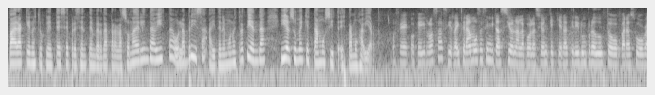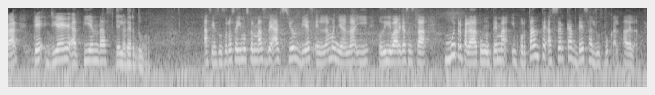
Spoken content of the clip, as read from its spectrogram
para que nuestros clientes se presenten, ¿verdad? Para la zona de Linda Vista o La Brisa, ahí tenemos nuestra tienda y el sumen que estamos, estamos abiertos. O sea, ok, Rosa, si reiteramos esa invitación a la población que quiera adquirir un producto para su hogar, que llegue a tiendas El Verdugo. Así es, nosotros seguimos con más de Acción 10 en la mañana y Odili Vargas está muy preparada con un tema importante acerca de salud bucal. Adelante.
